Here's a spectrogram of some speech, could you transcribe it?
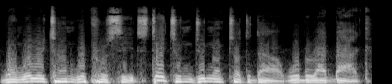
When we return, we proceed. Stay tuned, do not touch the dial. We'll be right back.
